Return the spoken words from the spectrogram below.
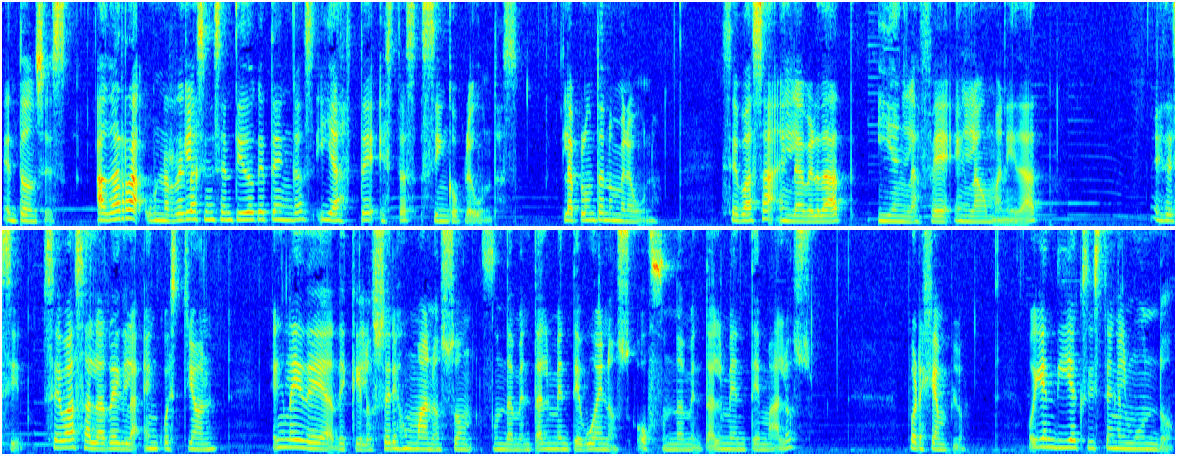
Entonces, agarra una regla sin sentido que tengas y hazte estas cinco preguntas. La pregunta número uno. ¿Se basa en la verdad y en la fe en la humanidad. Es decir, se basa la regla en cuestión en la idea de que los seres humanos son fundamentalmente buenos o fundamentalmente malos. Por ejemplo, hoy en día existe en el mundo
